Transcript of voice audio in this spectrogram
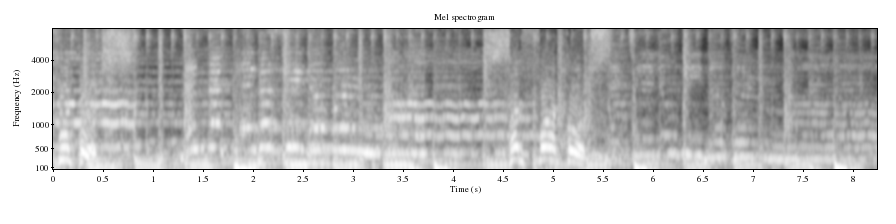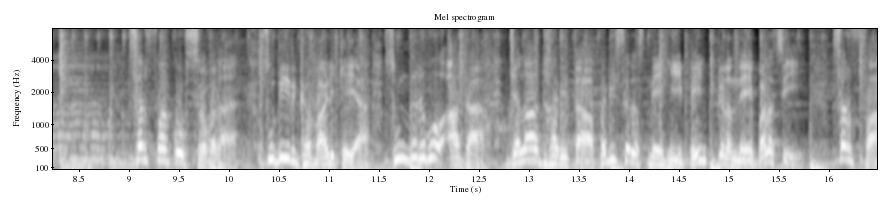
ಕೋಟ್ಸ್ ನನ್ನ ಕನಸಿನ ಬಣ್ಣ ಸರ್ಫಾ ಕೋಟ್ಸ್ ಚೆಲುವಿನ ಬಣ್ಣ ಸರ್ಫಾ ಕೋಟ್ಸ್ ರವರ ಸುದೀರ್ಘ ಬಾಳಿಕೆಯ ಸುಂದರವೂ ಆದ ಜಲಾಧಾರಿತ ಪರಿಸರ ಸ್ನೇಹಿ ಪೇಂಟ್ಗಳನ್ನೇ ಬಳಸಿ Surfa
